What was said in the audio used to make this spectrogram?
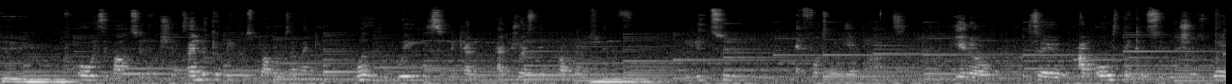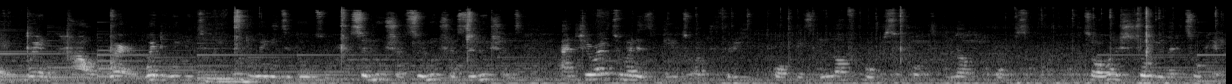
Hmm. Always about solutions. I look at people's problems and like, what are the ways we can address their problems with little effort on their part? You know, so I'm always thinking solutions. Where, when, how, where, where do we need to be? Who do we need to go to? Solutions, solutions, solutions. And She Writes Woman is built on three pillars: love, hope, support. Love, hope, support. So I want to show you that it's okay.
